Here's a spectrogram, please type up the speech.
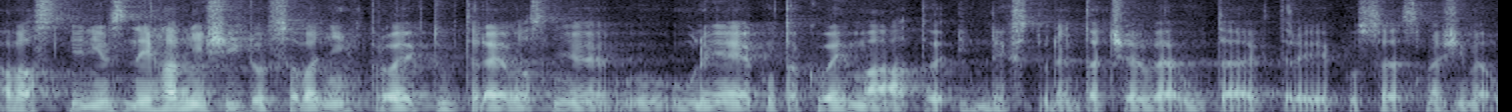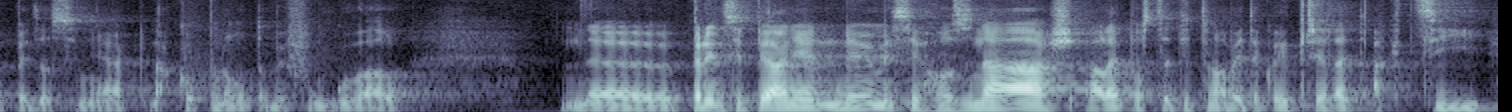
A vlastně jedním z nejhlavnějších dosavadních projektů, které vlastně Unie jako takový má, to je index studenta ČVUT, který jako se snažíme opět zase nějak nakopnout, aby fungoval. Principiálně nevím, jestli ho znáš, ale v podstatě to má být takový přehled akcí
